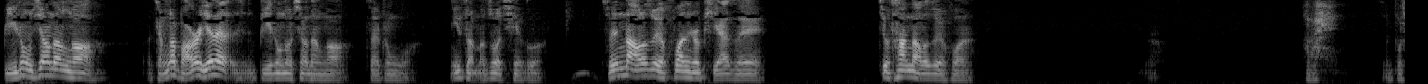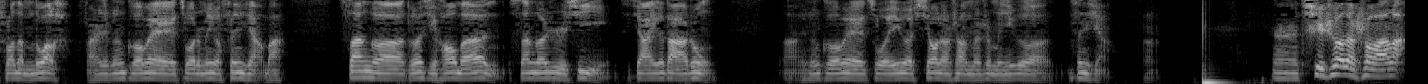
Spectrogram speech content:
比重相当高，整个保时捷的比重都相当高，在中国。你怎么做切割？所以闹得最欢的就是 PSA，就他闹得最欢，不说那么多了，反正就跟各位做这么一个分享吧。三个德系豪门，三个日系，加一个大众，啊，跟各位做一个销量上面这么一个分享啊。嗯，汽车的说完了，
